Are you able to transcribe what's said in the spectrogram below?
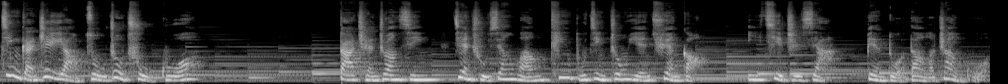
竟敢这样诅咒楚国！”大臣庄辛见楚襄王听不进忠言劝告，一气之下便躲到了赵国。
